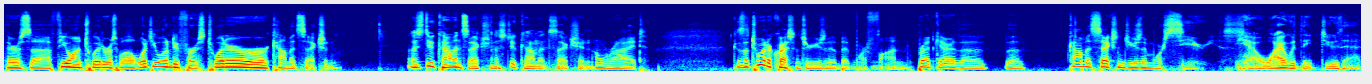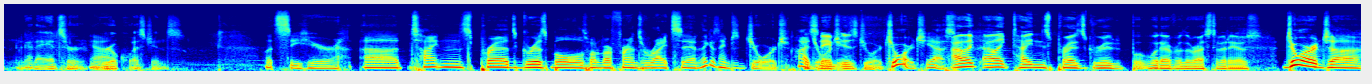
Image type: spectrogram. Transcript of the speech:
There's a few on Twitter as well. What do you want to do first, Twitter or comment section? Let's do comment section. Let's do comment section. All right, because the Twitter questions are usually a bit more fun. Predcast the the comment section's usually more serious. Yeah, why would they do that? You got to answer Yeah. real questions. Let's see here. Uh, Titans, Preds, Grizz Bulls. One of our friends writes in. I think his name's George. Hi, George. His George. name is George. George. Yes, I like I like Titans, Preds, Grid, whatever the rest of it is. George, uh,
